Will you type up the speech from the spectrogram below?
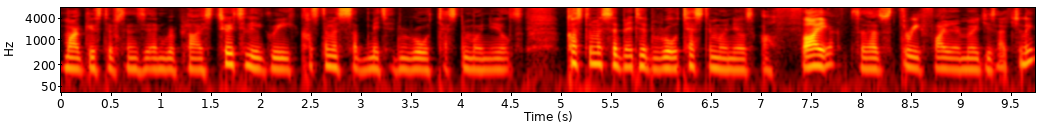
Mark Gustafson then replies, Totally agree. Customer submitted raw testimonials. Customer submitted raw testimonials are fire. So that's three fire emojis actually.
